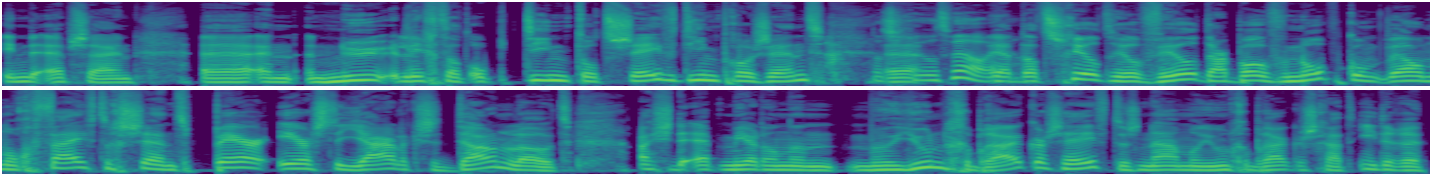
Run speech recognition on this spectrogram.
in de app zijn. en nu ligt dat op 10 tot 17%. Ja, dat scheelt wel. Ja. ja, dat scheelt heel veel. Daarbovenop komt wel nog 50 cent per eerste jaarlijkse download als je de app meer dan een miljoen gebruikers heeft. Dus na een miljoen gebruikers gaat iedere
